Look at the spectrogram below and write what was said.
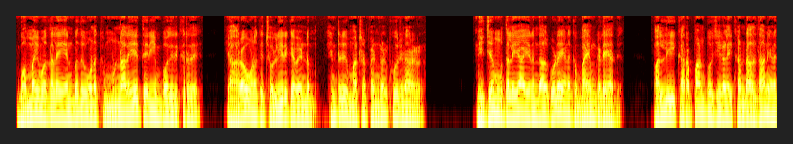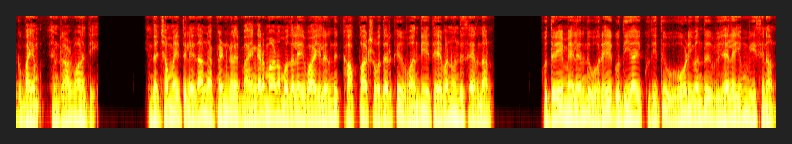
பொம்மை முதலை என்பது உனக்கு முன்னாலேயே தெரியும் போலிருக்கிறது. யாரோ உனக்கு சொல்லியிருக்க வேண்டும் என்று மற்ற பெண்கள் கூறினார்கள். நிஜம் முதலையாயிருந்தால் கூட எனக்கு பயம் கிடையாது. பள்ளி கரப்பான் பூச்சிகளை கண்டால்தான் எனக்கு பயம் என்றாள் வானதி. இந்த சமயத்திலே தான் அப்பெண்களை பயங்கரமான முதலை வாயிலிருந்து காப்பாற்றுவதற்கு வந்தியத்தேவன் வந்து சேர்ந்தான். குதிரை மேலிருந்து ஒரே குதியாய் குதித்து ஓடி வந்து வேலையும் வீசினான்.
